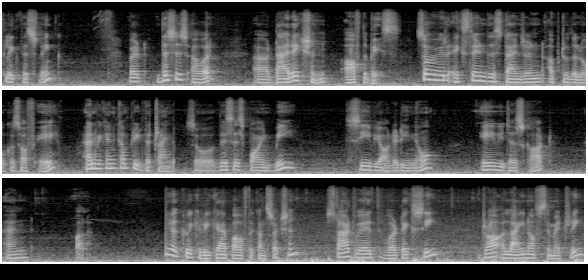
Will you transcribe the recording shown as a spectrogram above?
click this link. But this is our uh, direction of the base. So we will extend this tangent up to the locus of A and we can complete the triangle. So this is point B, C we already know, A we just got and voila. A quick recap of the construction. Start with vertex C, draw a line of symmetry,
